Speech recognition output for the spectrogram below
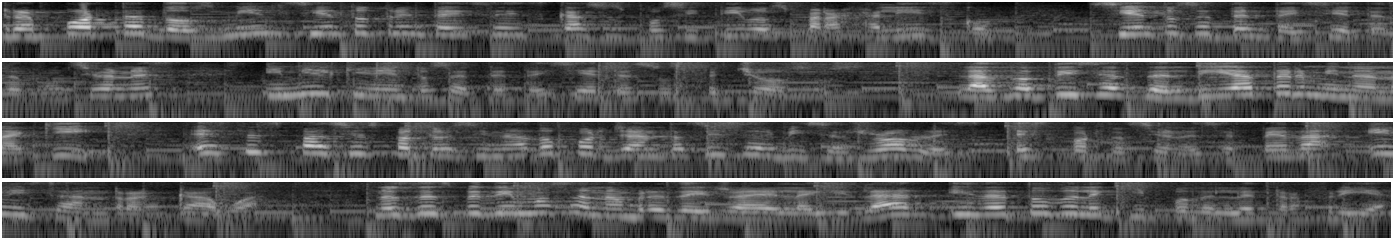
reporta 2.136 casos positivos para Jalisco, 177 defunciones y 1.577 sospechosos. Las noticias del día terminan aquí. Este espacio es patrocinado por Llantas y Servicios Robles, Exportaciones Cepeda y Nissan Rancagua. Nos despedimos a nombre de Israel Aguilar y de todo el equipo de Letra Fría.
